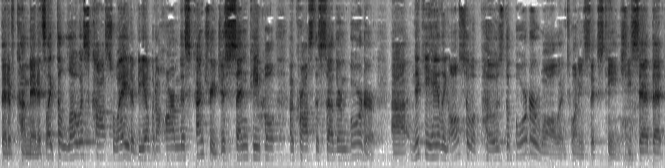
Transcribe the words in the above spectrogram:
that have come in. It's like the lowest cost way to be able to harm this country. Just send people across the southern border. Uh, Nikki Haley also opposed the border wall in 2016. She said that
